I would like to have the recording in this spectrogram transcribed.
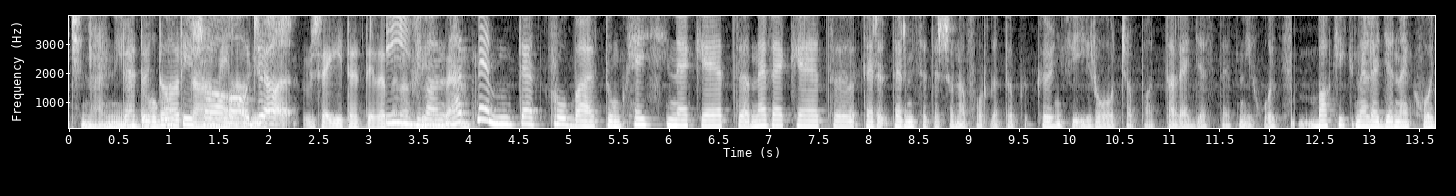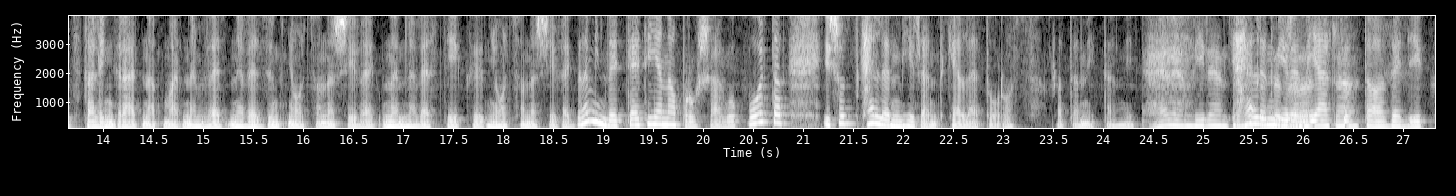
csinálni tehát, a dolgot. És a, a, is segítettél ebben így a filmben. van, hát nem, tehát próbáltunk helyszínek, neveket, neveket, ter- természetesen a forgatókönyvíró csapattal egyeztetni, hogy bakik ne legyenek, hogy Stalingrádnak már nem nevezünk 80-as évek, nem nevezték 80-as években, de mindegy, tehát ilyen apróságok voltak, és ott Helen Mirrent kellett orosz tanítani. Helen Mirren Helen Mirren játszotta az egyik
